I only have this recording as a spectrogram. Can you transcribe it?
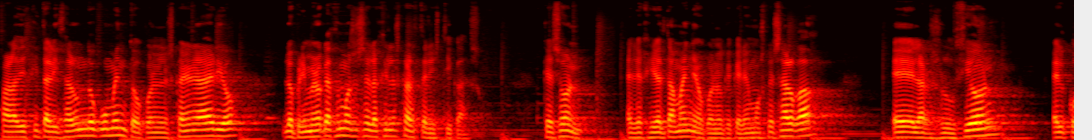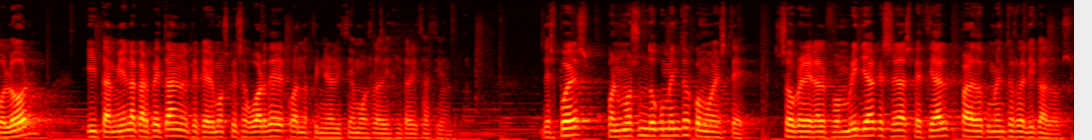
Para digitalizar un documento con el escáner aéreo, lo primero que hacemos es elegir las características, que son elegir el tamaño con el que queremos que salga, eh, la resolución, el color y también la carpeta en la que queremos que se guarde cuando finalicemos la digitalización. Después ponemos un documento como este, sobre la alfombrilla que será especial para documentos delicados.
